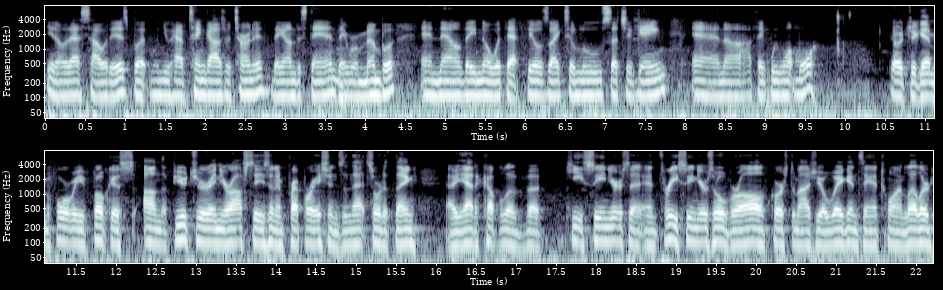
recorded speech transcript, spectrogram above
you know, that's how it is. But when you have 10 guys returning, they understand, they remember, and now they know what that feels like to lose such a game. And uh, I think we want more. Coach, again, before we focus on the future in your offseason and preparations and that sort of thing, uh, you had a couple of uh, key seniors and, and, three seniors overall. Of course, Demajeo Wiggins, Antwon Lillard,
